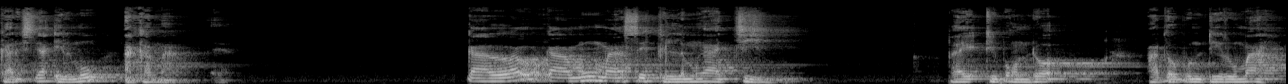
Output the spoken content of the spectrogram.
garisnya ilmu agama. Ya. kalau kamu masih gelem ngaji baik di pondok ataupun di rumah.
